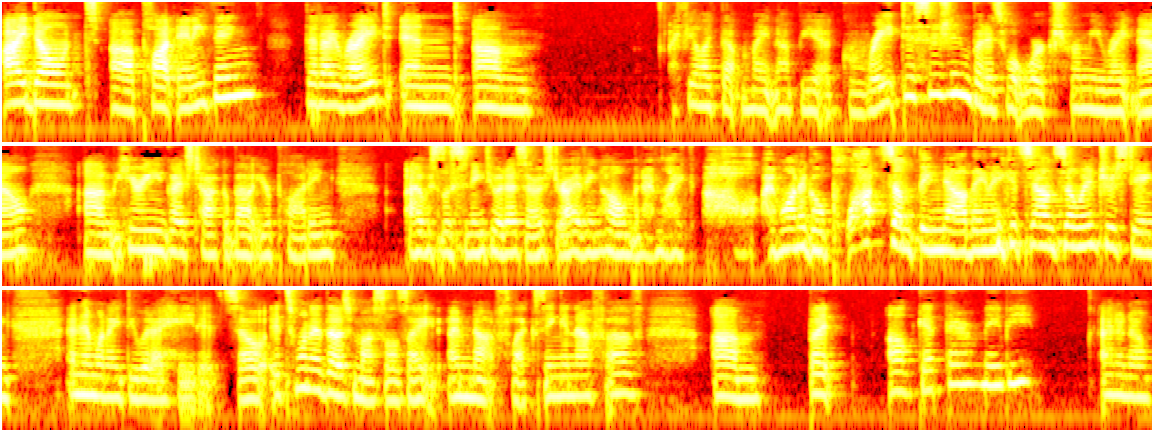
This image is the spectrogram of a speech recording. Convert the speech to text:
I don't uh, plot anything that I write. And um, I feel like that might not be a great decision, but it's what works for me right now. Um, hearing you guys talk about your plotting I was listening to it as I was driving home and I'm like, oh, I want to go plot something now. They make it sound so interesting. And then when I do it, I hate it. So it's one of those muscles I, I'm not flexing enough of. Um, but I'll get there maybe. I don't know.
